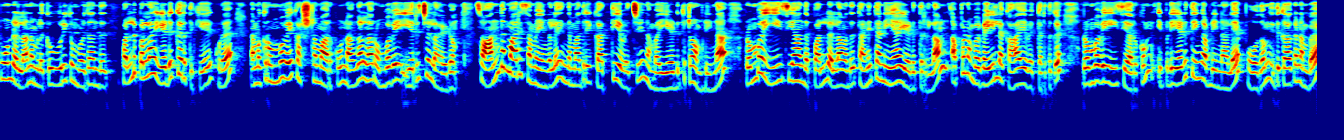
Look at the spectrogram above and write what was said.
பூண்டெல்லாம் நம்மளுக்கு உரிக்கும் பொழுது அந்த பல்லு பல்லாக எடுக்கிறதுக்கே கூட நமக்கு ரொம்பவே கஷ்டமாக இருக்கும். நகல்லாம் ரொம்பவே எரிச்சல் ஆகிடும் ஸோ அந்த மாதிரி சமயங்களில் இந்த மாதிரி கத்தியை வச்சு நம்ம எடுத்துட்டோம் அப்படின்னா ரொம்ப ஈஸியாக அந்த பல்லெல்லாம் வந்து தனித்தனியாக எடுத்துடலாம். அப்போ நம்ம வெயிலில் காய வைக்கிறதுக்கு ரொம்பவே ஈஸியாக இருக்கும். இப்படி எடுத்தீங்க அப்படின்னாலே போதும். இதுக்காக நம்ம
